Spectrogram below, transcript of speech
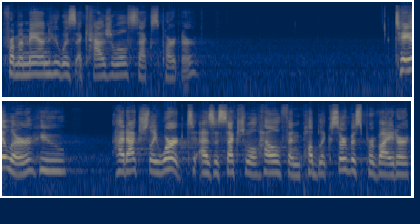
from a man who was a casual sex partner. Taylor, who had actually worked as a sexual health and public service provider,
